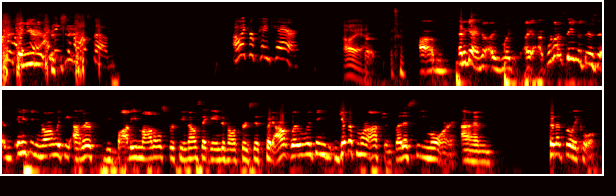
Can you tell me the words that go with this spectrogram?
like Can you- her. I think she's awesome. I like her pink hair. Oh yeah. Um, and again, I, like I, I- we're not saying that there's anything wrong with the other body models for females that game developers have put out. What were things? Give us more options. Let us see more. Um, so that's really cool.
